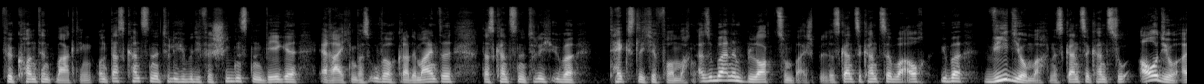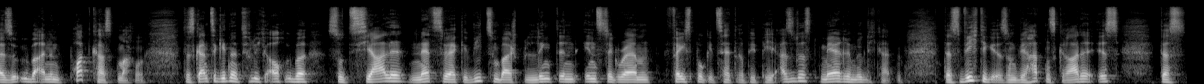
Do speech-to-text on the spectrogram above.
für Content Marketing. Und das kannst du natürlich über die verschiedensten Wege erreichen, was Uwe auch gerade meinte. Das kannst du natürlich über textliche Form machen, also über einen Blog zum Beispiel. Das Ganze kannst du aber auch über Video machen. Das Ganze kannst du Audio, also über einen Podcast machen. Das Ganze geht natürlich auch über soziale Netzwerke wie zum Beispiel LinkedIn, Instagram, Facebook etc. pp. Also du hast mehrere Möglichkeiten. Das Wichtige ist, und wir hatten es gerade, ist, dass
